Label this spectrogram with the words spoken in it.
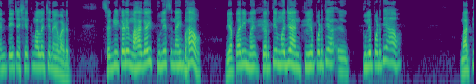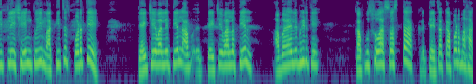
आणि त्याच्या शेतमालाचे नाही वाढत. सगळीकडे महागाई तुलेच नाही भाव. व्यापारी म करते मजा आणि तुझे पडते तुले पडते आव. मातीतले शेंग तुही मातीचंच पडते. त्याचेवाले तेल आब त्याचेवालं तेल आबळायला भिडते. कापूस वा स्वस्ता त्याचा कापड महाग.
